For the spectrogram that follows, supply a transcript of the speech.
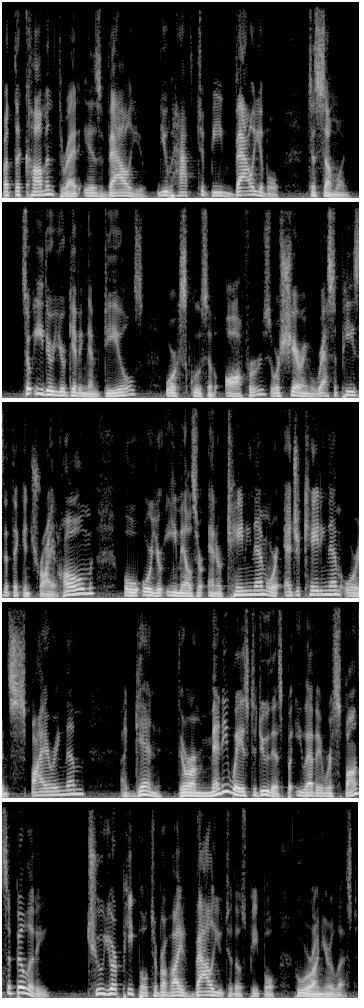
but the common thread is value. You have to be valuable to someone. So either you're giving them deals or exclusive offers or sharing recipes that they can try at home, or, or, your emails are entertaining them or educating them or inspiring them. Again, there are many ways to do this, but you have a responsibility to your people to provide value to those people who are on your list.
